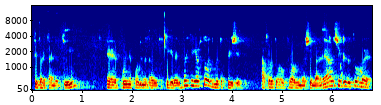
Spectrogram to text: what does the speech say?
τη Βρετανική ε, που είναι πολύ μεταδοτική κτλ. Και γι' αυτό αντιμετωπίζει αυτό το πρόβλημα σήμερα. Εάν συγκριθούμε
